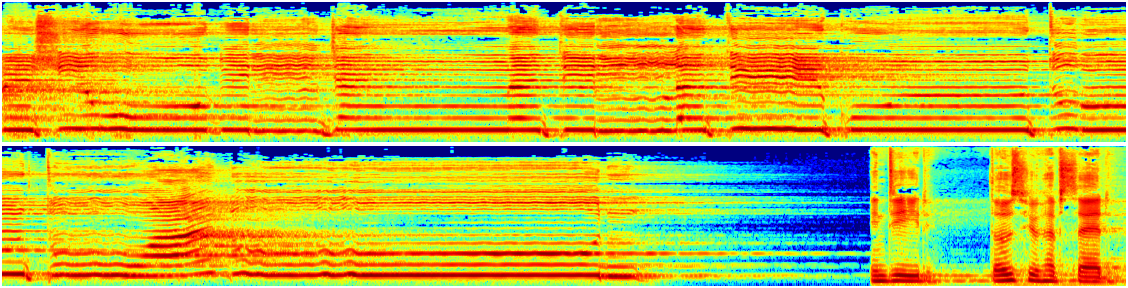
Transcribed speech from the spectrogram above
وأبشروا بالجنة التي كنتم توعدون Indeed, those who have said,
